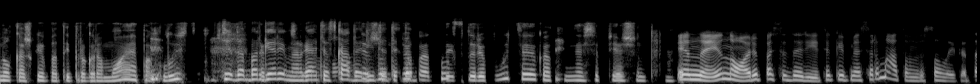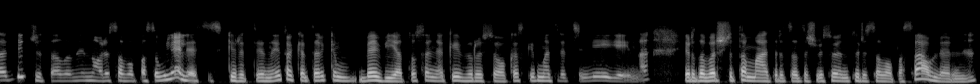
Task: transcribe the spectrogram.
Nu, kažkaip va tai programuoja, paklusti. Tai dabar gerai, mergaitės, ką daryti? Tai dabar taip turi būti, kad nesipriešintume. jinai nori pasidaryti, kaip mes ir matom visą laiką, tą digital, jinai nori savo pasaulėlį atsiskirti, jinai tokia, tarkim, be vietos, o ne kaip virusiokas, kaip matricinė įeina. Ir dabar šitą matricą, ta šviesioji, jin turi savo pasaulį, ar ne?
